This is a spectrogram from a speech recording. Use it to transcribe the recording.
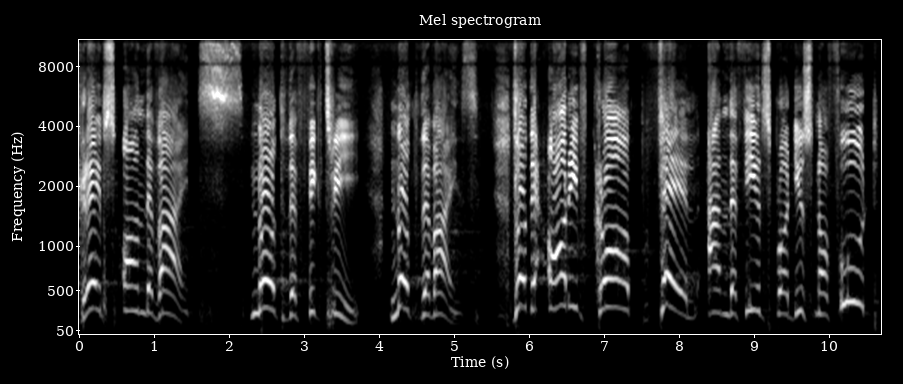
grapes on the vines, not the fig tree, not the vines. Though the olive crop fail and the fields produce no food,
